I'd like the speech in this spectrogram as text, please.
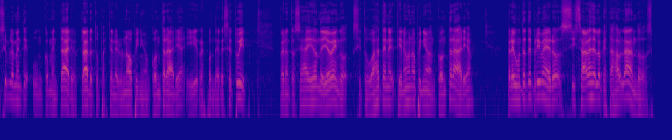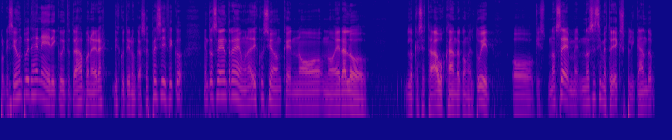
simplemente un comentario. Claro, tú puedes tener una opinión contraria y responder ese tweet, pero entonces ahí es donde yo vengo. Si tú vas a tener, tienes una opinión contraria, pregúntate primero si sabes de lo que estás hablando, porque si es un tweet genérico y tú te vas a poner a discutir un caso específico, entonces entras en una discusión que no, no era lo, lo que se estaba buscando con el tweet. O no sé, no sé si me estoy explicando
